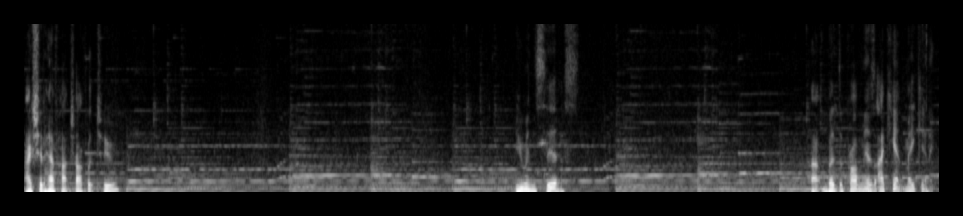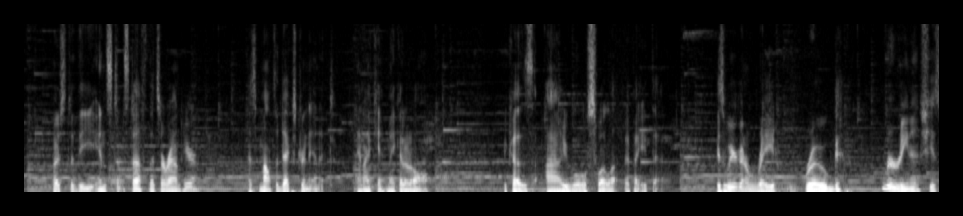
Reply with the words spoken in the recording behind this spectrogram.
I should have hot chocolate too. You insist. Uh, but the problem is I can't make any. Most of the instant stuff that's around here has maltodextrin in it, and I can't make it at all because I will swell up if I eat that. Because we are gonna raid Rogue Marina. She's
